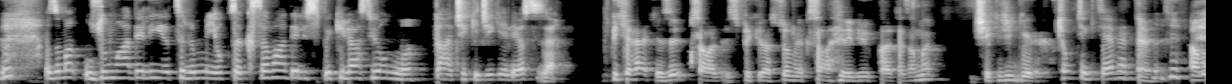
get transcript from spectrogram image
o zaman uzun vadeli yatırım mı yoksa kısa vadeli spekülasyon mu daha çekici geliyor size? Bir kere herkese kısa vadeli spekülasyon ve kısa vadeli büyük para kazanma çekici gelir. Çok çekici evet. Evet. Ama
